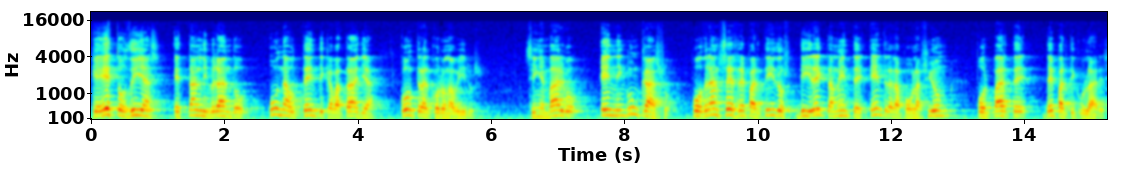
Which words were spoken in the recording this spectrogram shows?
que estos días están librando una auténtica batalla contra el coronavirus. Sin embargo, en ningún caso podrán ser repartidos directamente entre la población por parte de particulares.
